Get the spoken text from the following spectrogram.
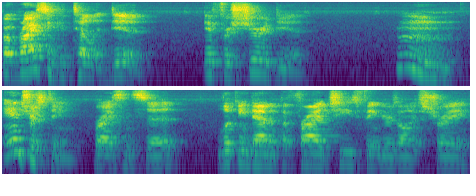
but Bryson could tell it did. It for sure did. Hmm, interesting, Bryson said, looking down at the fried cheese fingers on his tray.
